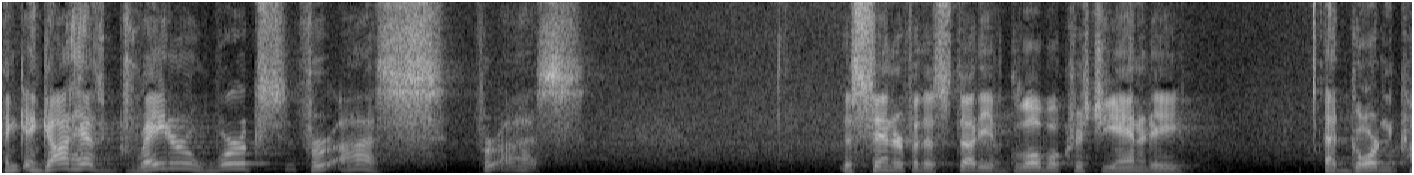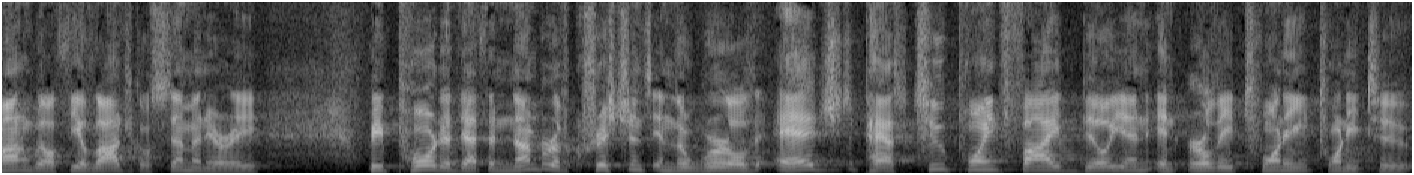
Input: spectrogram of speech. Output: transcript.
And, and God has greater works for us. For us. The Center for the Study of Global Christianity at Gordon Conwell Theological Seminary reported that the number of Christians in the world edged past 2.5 billion in early 2022.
